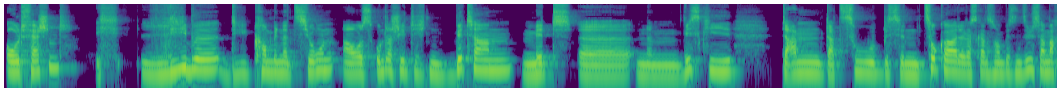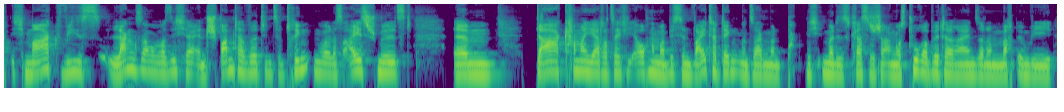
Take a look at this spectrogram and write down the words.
Old Fashioned. Ich liebe die Kombination aus unterschiedlichen Bittern mit äh, einem Whisky, dann dazu bisschen Zucker, der das Ganze noch ein bisschen süßer macht. Ich mag, wie es langsam aber sicher entspannter wird, ihn zu trinken, weil das Eis schmilzt. Ähm, da kann man ja tatsächlich auch noch mal ein bisschen weiterdenken und sagen, man packt nicht immer dieses klassische Angostura Bitter rein, sondern macht irgendwie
